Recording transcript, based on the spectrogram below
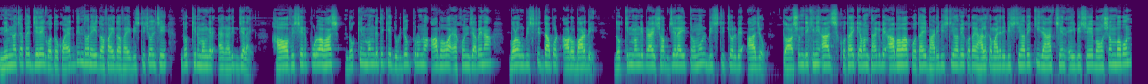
নিম্নচাপের জেরে গত কয়েকদিন ধরেই দফায় দফায় বৃষ্টি চলছে দক্ষিণবঙ্গের একাধিক জেলায়। হাওয়া অফিসের পূর্বাভাস, দক্ষিণবঙ্গে থেকে দুর্যোগপূর্ণ আবহাওয়া এখন যাবে না, বরং বৃষ্টির দাপট আরও বাড়বে। দক্ষিণবঙ্গে প্রায় সব জেলায় তুমুল বৃষ্টি চলবে আজও। তো আসুন দেখিনি আজ কোথায় কেমন থাকবে আবহাওয়া, কোথায় ভারী বৃষ্টি হবে, কোথায় হালকা মাঝারি বৃষ্টি হবে, কি জানাচ্ছেন এই বিষয়ে মৌসুম ভবন?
